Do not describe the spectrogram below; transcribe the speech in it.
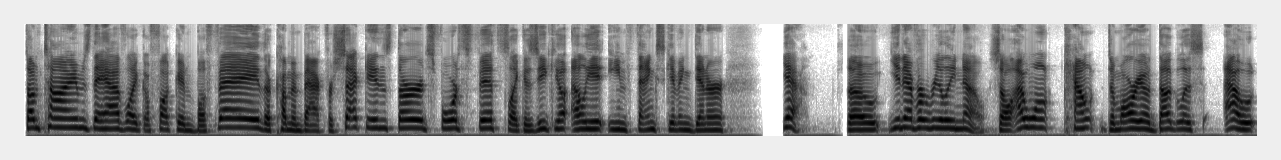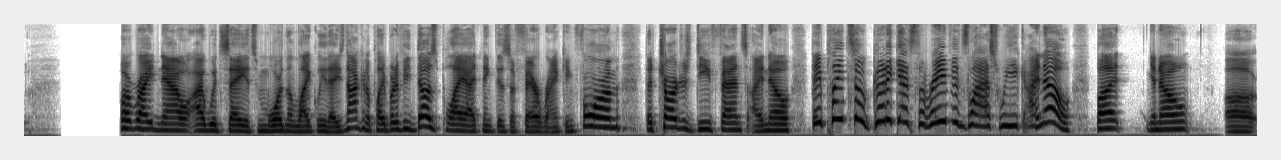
Sometimes they have like a fucking buffet. They're coming back for seconds, thirds, fourths, fifths, like Ezekiel Elliott eating Thanksgiving dinner. Yeah. So you never really know. So I won't count Demario Douglas out. But right now, I would say it's more than likely that he's not going to play. But if he does play, I think there's a fair ranking for him. The Chargers defense, I know they played so good against the Ravens last week. I know. But, you know, uh,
